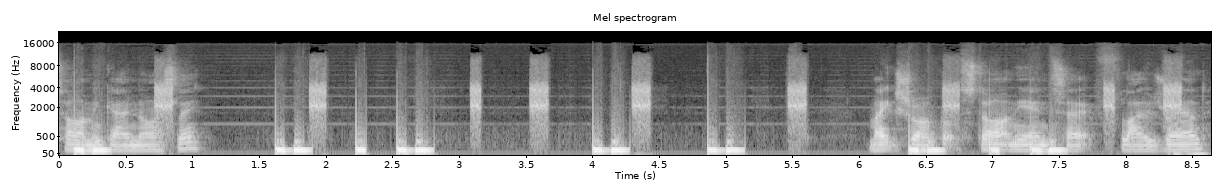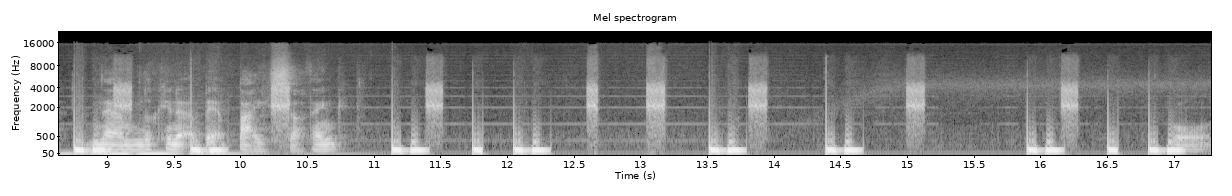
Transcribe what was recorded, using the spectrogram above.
Timing going nicely. make sure I've got the start and the end so it flows round. Now I'm looking at a bit of bass I think. Or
